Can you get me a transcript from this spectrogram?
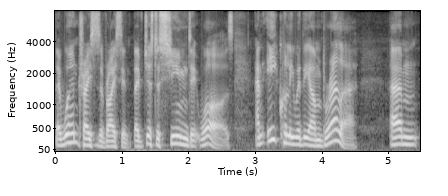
There weren't traces of ricin. They've just assumed it was. And equally with the umbrella, um,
